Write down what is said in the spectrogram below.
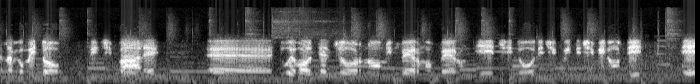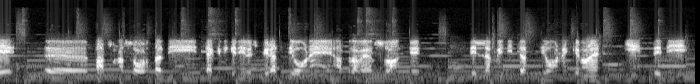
all'argomento principale, eh, due volte al giorno mi fermo per un 10, 12, 15 minuti e eh, faccio una sorta di tecniche di respirazione attraverso anche della meditazione che non è niente di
